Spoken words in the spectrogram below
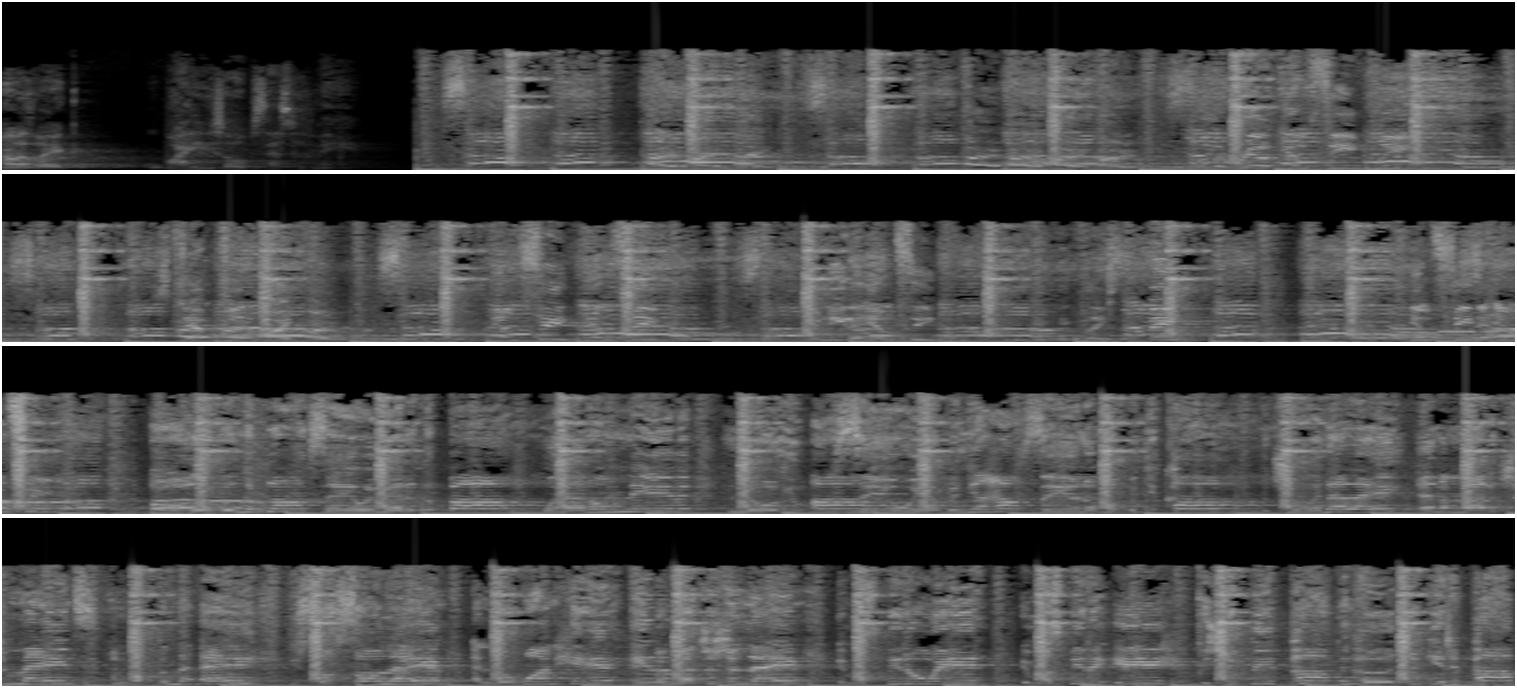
I was like, why are you so obsessed with me? 계집판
